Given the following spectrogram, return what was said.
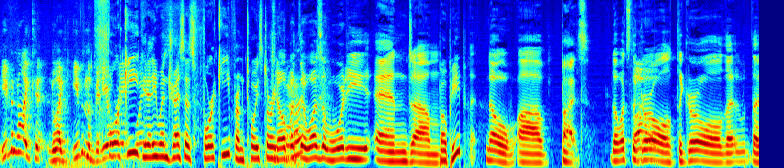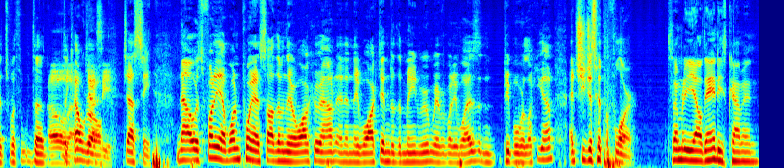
even like like even the video. Forky? game Did anyone dress as Forky from Toy Story? No, 4? but there was a Woody and um, Bo Peep, no, uh, Buzz. No. What's the Oh. girl? The girl that that's with the Oh, the uh, cowgirl, Jessie. Jessie. Now it was funny. At one point, I saw them. They were walking around, and then they walked into the main room where everybody was, and people were looking at them, and she just hit the floor. Somebody yelled, "Andy's coming!"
